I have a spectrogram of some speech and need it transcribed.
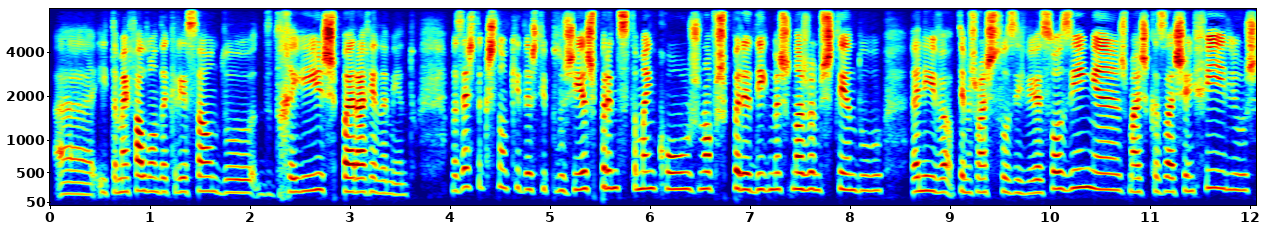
Uh, e também falam da criação do, de, de, raiz para arrendamento. Mas esta questão aqui das tipologias prende-se também com os novos paradigmas que nós vamos tendo a nível. Temos mais pessoas a viver sozinhas, mais casais sem filhos.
